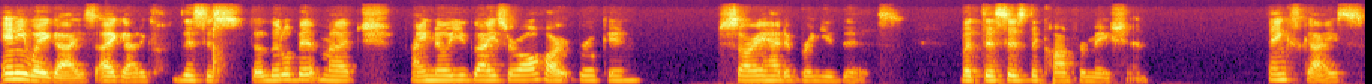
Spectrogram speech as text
Anyway, guys, I gotta go. This is a little bit much. I know you guys are all heartbroken. Sorry I had to bring you this. But this is the confirmation. Thanks, guys.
